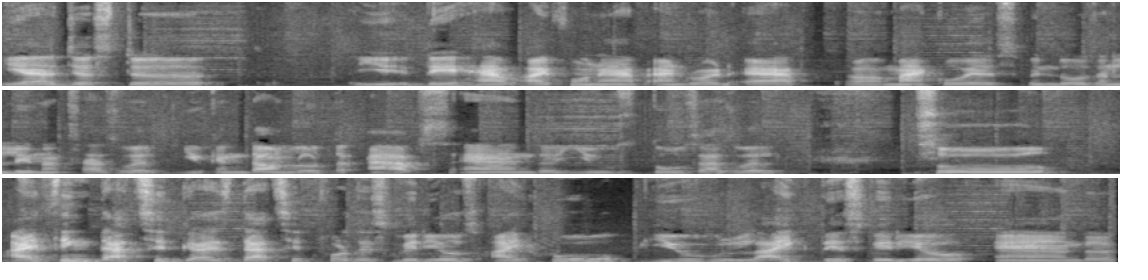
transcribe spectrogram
yeah just uh, they have iphone app android app uh, mac os windows and linux as well. You can download the apps and uh, use those as well. So i think that's it guys. That's it for this videos. I hope you like this video and uh,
